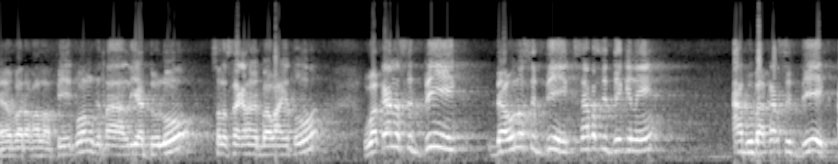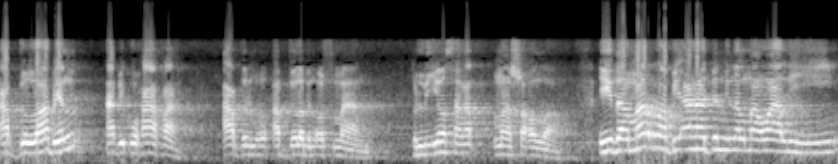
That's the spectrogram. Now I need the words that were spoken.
Ya barakallahu fikum. Kita lihat dulu, selesaikan di bawah itu. Wa kana Siddiq, dahulu Siddiq, siapa Siddiq ini? Abu Bakar Siddiq, Abdullah bin Abi Kuhafah, Abdul Abdullah bin Utsman. Beliau sangat Masya Allah. Marra bi ahadin minal mawali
